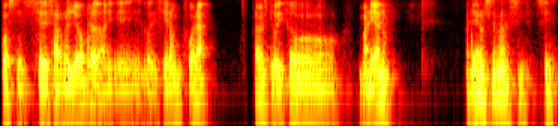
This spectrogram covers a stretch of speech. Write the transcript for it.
pues se desarrolló, pero lo hicieron fuera, ¿sabes? Lo hizo Mariano. Mariano se llama, sí, sí.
